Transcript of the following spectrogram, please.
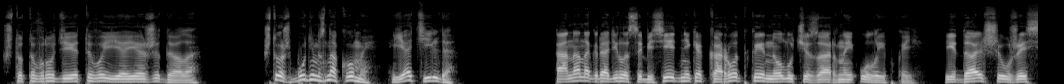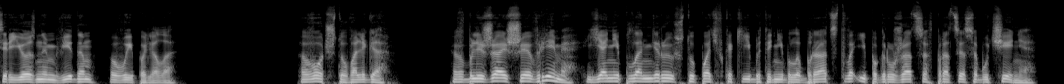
что-то вроде этого я и ожидала. Что ж, будем знакомы, я Тильда». Она наградила собеседника короткой, но лучезарной улыбкой и дальше уже с серьезным видом выпалила. Вот что, Вальга. В ближайшее время я не планирую вступать в какие бы то ни было братства и погружаться в процесс обучения.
